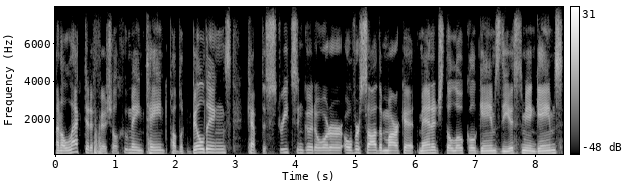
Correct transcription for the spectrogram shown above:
an elected official who maintained public buildings, kept the streets in good order, oversaw the market, managed the local games, the Isthmian Games.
